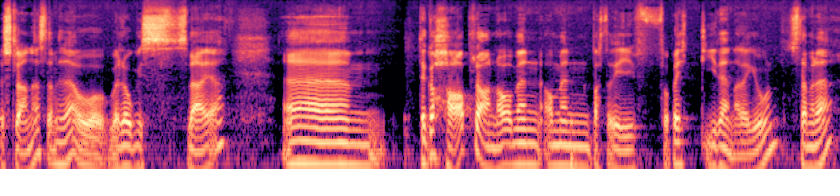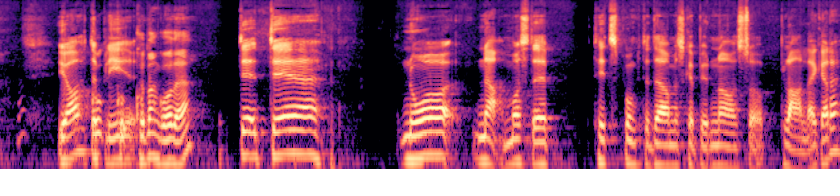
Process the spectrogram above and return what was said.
Østlandet, stemmer det? Og vel også i Sverige. Eh, dere har planer om en, om en, batterifabrikk i denne regionen, stemmer det? Ja, det blir... Hvordan går det? det, det nå nærmer oss det tidspunktet der vi skal begynne å planlegge det.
